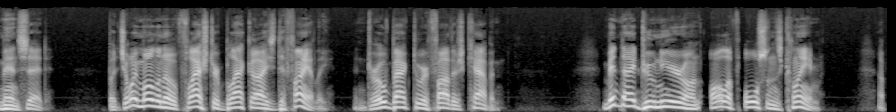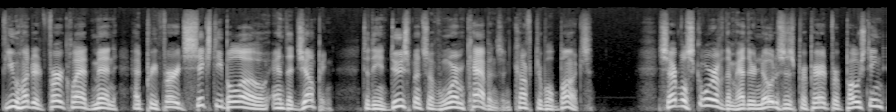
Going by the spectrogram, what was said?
men said. But Joy Molyneux flashed her black eyes defiantly and drove back to her father's cabin. Midnight drew near on Olaf Olson's claim. A few hundred fur clad men had preferred sixty below and the jumping to the inducements of warm cabins and comfortable bunks. Several score of them had their notices prepared for posting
